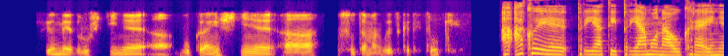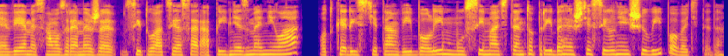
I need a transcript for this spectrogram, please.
Film je v ruštine a v ukrajinštine a sú tam anglické titulky. A ako je prijatý priamo na Ukrajine? Vieme samozrejme, že situácia sa rapidne zmenila. Odkedy ste tam vy boli, musí mať tento príbeh ešte silnejšiu výpoveď teda.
